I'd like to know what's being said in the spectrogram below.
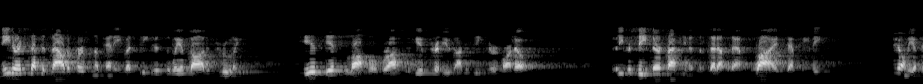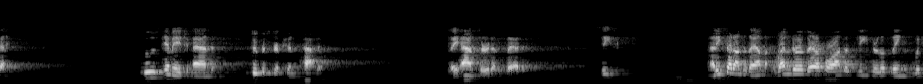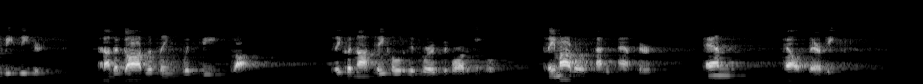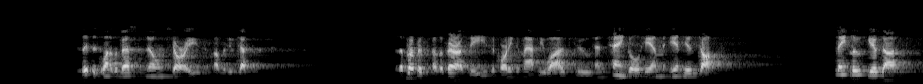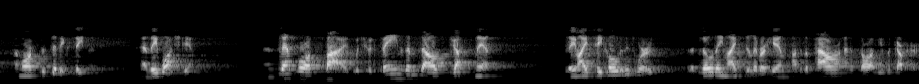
Neither acceptest thou the person of any, but teachest the way of God truly. Is it lawful for us to give tribute unto Caesar or no? But he perceived their craftiness and said unto them, Why tempt? Show me a penny. Whose image and superscription hath it? They answered and said, Caesar. And he said unto them, Render therefore unto Caesar the things which be Caesar's, and unto God the things which be God's. They could not take hold of his words before the they marveled at his answer, and held their peace. This is one of the best known stories of the New Testament. The purpose of the Pharisees, according to Matthew, was to entangle him in his talk. St. Luke gives us a more specific statement. And they watched him and sent forth spies which should feign themselves just men. That they might take hold of his words, that so they might deliver him unto the power and authority of the governor.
